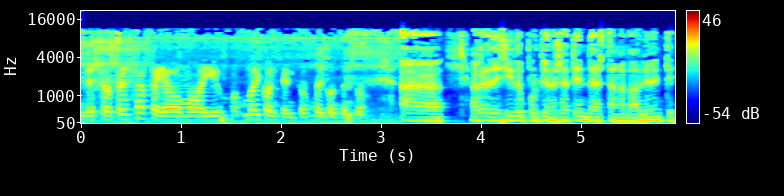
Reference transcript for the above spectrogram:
de sorpresa, pero moi moi contento, moi contento. Ah, agradecido porque nos atendas tan amablemente.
